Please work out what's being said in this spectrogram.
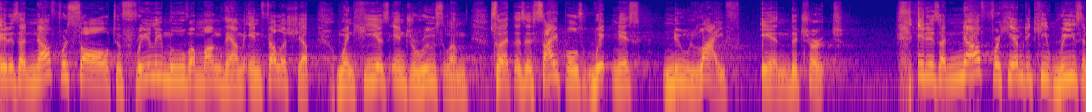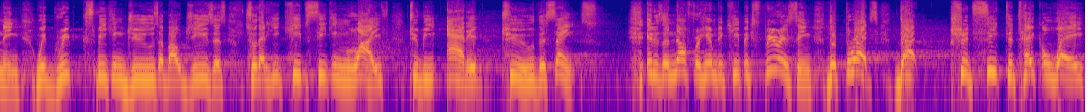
It is enough for Saul to freely move among them in fellowship when he is in Jerusalem so that the disciples witness new life in the church. It is enough for him to keep reasoning with Greek speaking Jews about Jesus so that he keeps seeking life to be added to the saints. It is enough for him to keep experiencing the threats that should seek to take away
